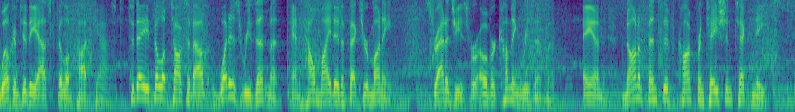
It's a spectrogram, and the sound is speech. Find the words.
Welcome to the Ask Philip podcast. Today, Philip talks about what is resentment and how might it affect your money, strategies for overcoming resentment, and non offensive confrontation techniques.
